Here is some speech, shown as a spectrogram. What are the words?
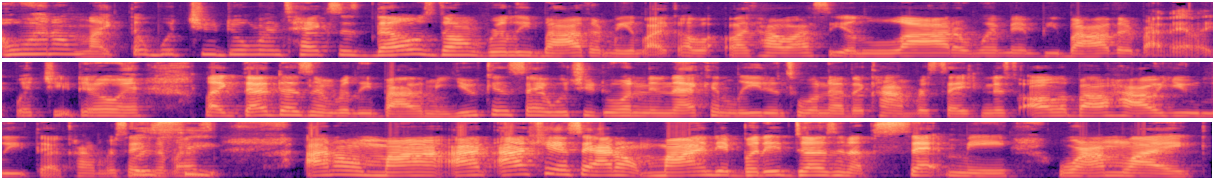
"Oh, I don't like the what you do in Texas." Those don't really bother me. Like, a, like how I see a lot of women be bothered by that. Like, what you doing? Like that doesn't really bother me. You can say what you're doing, and that can lead into another conversation. It's all about how you lead that conversation. If I- see- I don't mind. I, I can't say I don't mind it, but it doesn't upset me. Where I'm like,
